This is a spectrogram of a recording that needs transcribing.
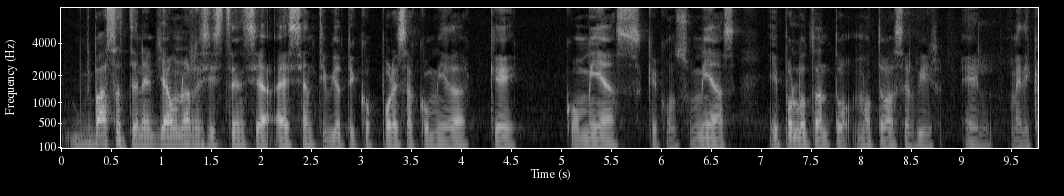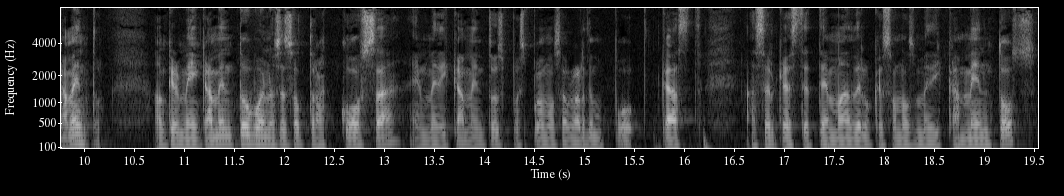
vas a tener ya una resistencia a ese antibiótico por esa comida que comías, que consumías y por lo tanto no te va a servir el medicamento. Aunque el medicamento, bueno, esa es otra cosa. El medicamento, después podemos hablar de un podcast acerca de este tema de lo que son los medicamentos,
